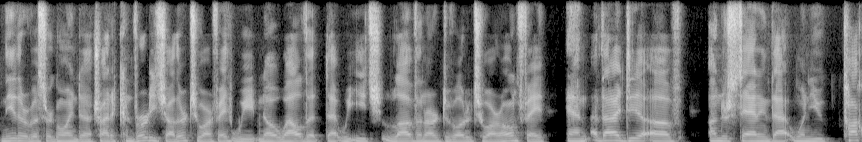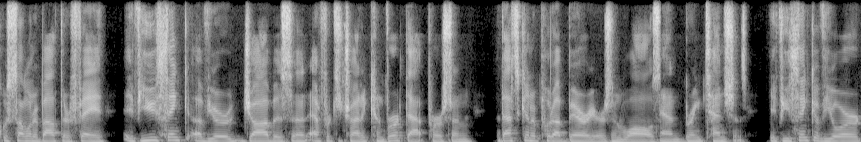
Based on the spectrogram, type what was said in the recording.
Neither of us are going to try to convert each other to our faith. We know well that that we each love and are devoted to our own faith. And that idea of understanding that when you talk with someone about their faith, if you think of your job as an effort to try to convert that person, that's going to put up barriers and walls and bring tensions. If you think of your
